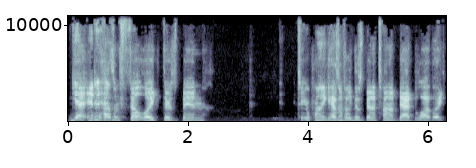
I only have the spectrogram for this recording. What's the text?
Yeah, and it hasn't felt like there's been to your point, like, it hasn't felt like there's been a ton of bad blood. Like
